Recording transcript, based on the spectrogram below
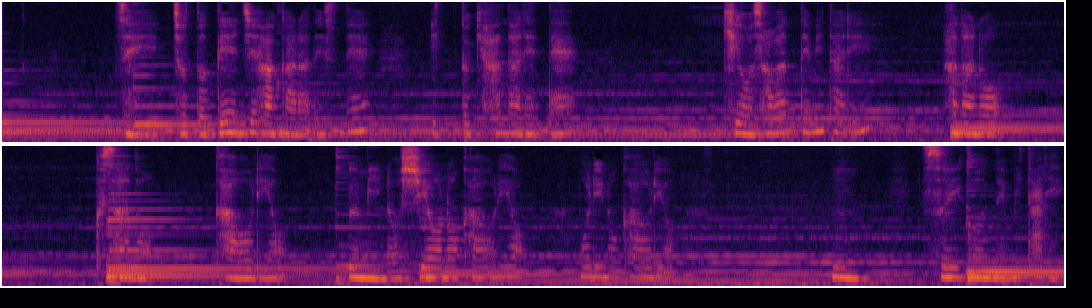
う、ぜひちょっと電磁波からですね一時離れて木を触ってみたり花の草の香りを海の潮の香りを森の香りをうん吸い込んでみたり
